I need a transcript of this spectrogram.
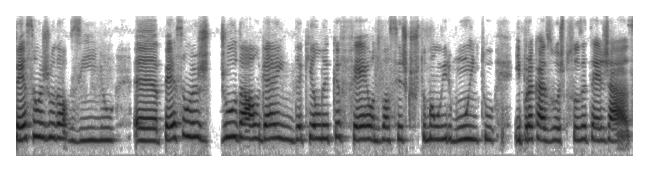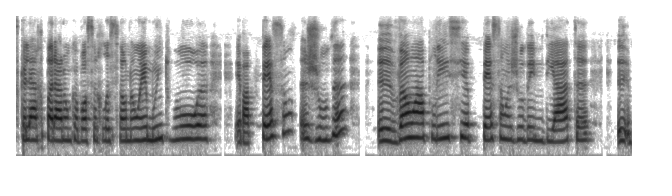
peçam ajuda ao vizinho, uh, peçam ajuda a alguém daquele café onde vocês costumam ir muito e por acaso as pessoas até já se calhar repararam que a vossa relação não é muito boa. Epá, peçam ajuda, uh, vão à polícia, peçam ajuda imediata, uh,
